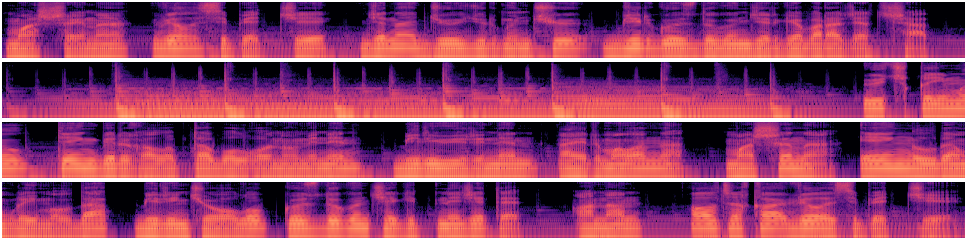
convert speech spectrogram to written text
Машина велосипедчи жана жөө жүргүнчү бир көздөгөн жерге бара жатышат. Үч кыймыл тең бир калыпта болгону менен бири биринен айырмаланат. Машина эң ылдам кыймылдап биринчи болуп көздөгөн чекитине жетет. Анан ал жака велосипедчи.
